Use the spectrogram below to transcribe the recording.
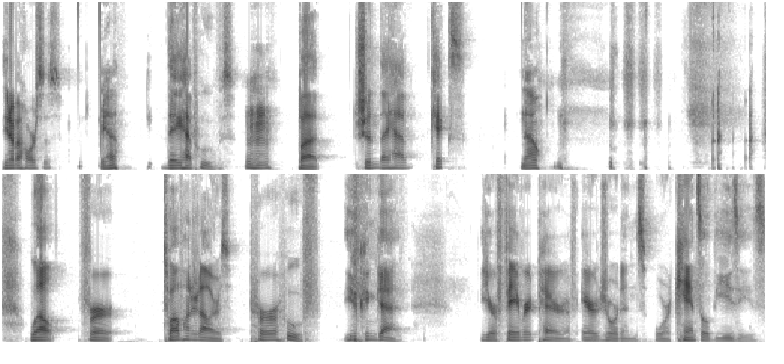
You know about horses? Yeah. They have hooves, Mm-hmm. but shouldn't they have kicks? No. Well, for twelve hundred dollars per hoof, you can get your favorite pair of Air Jordans or canceled Yeezys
